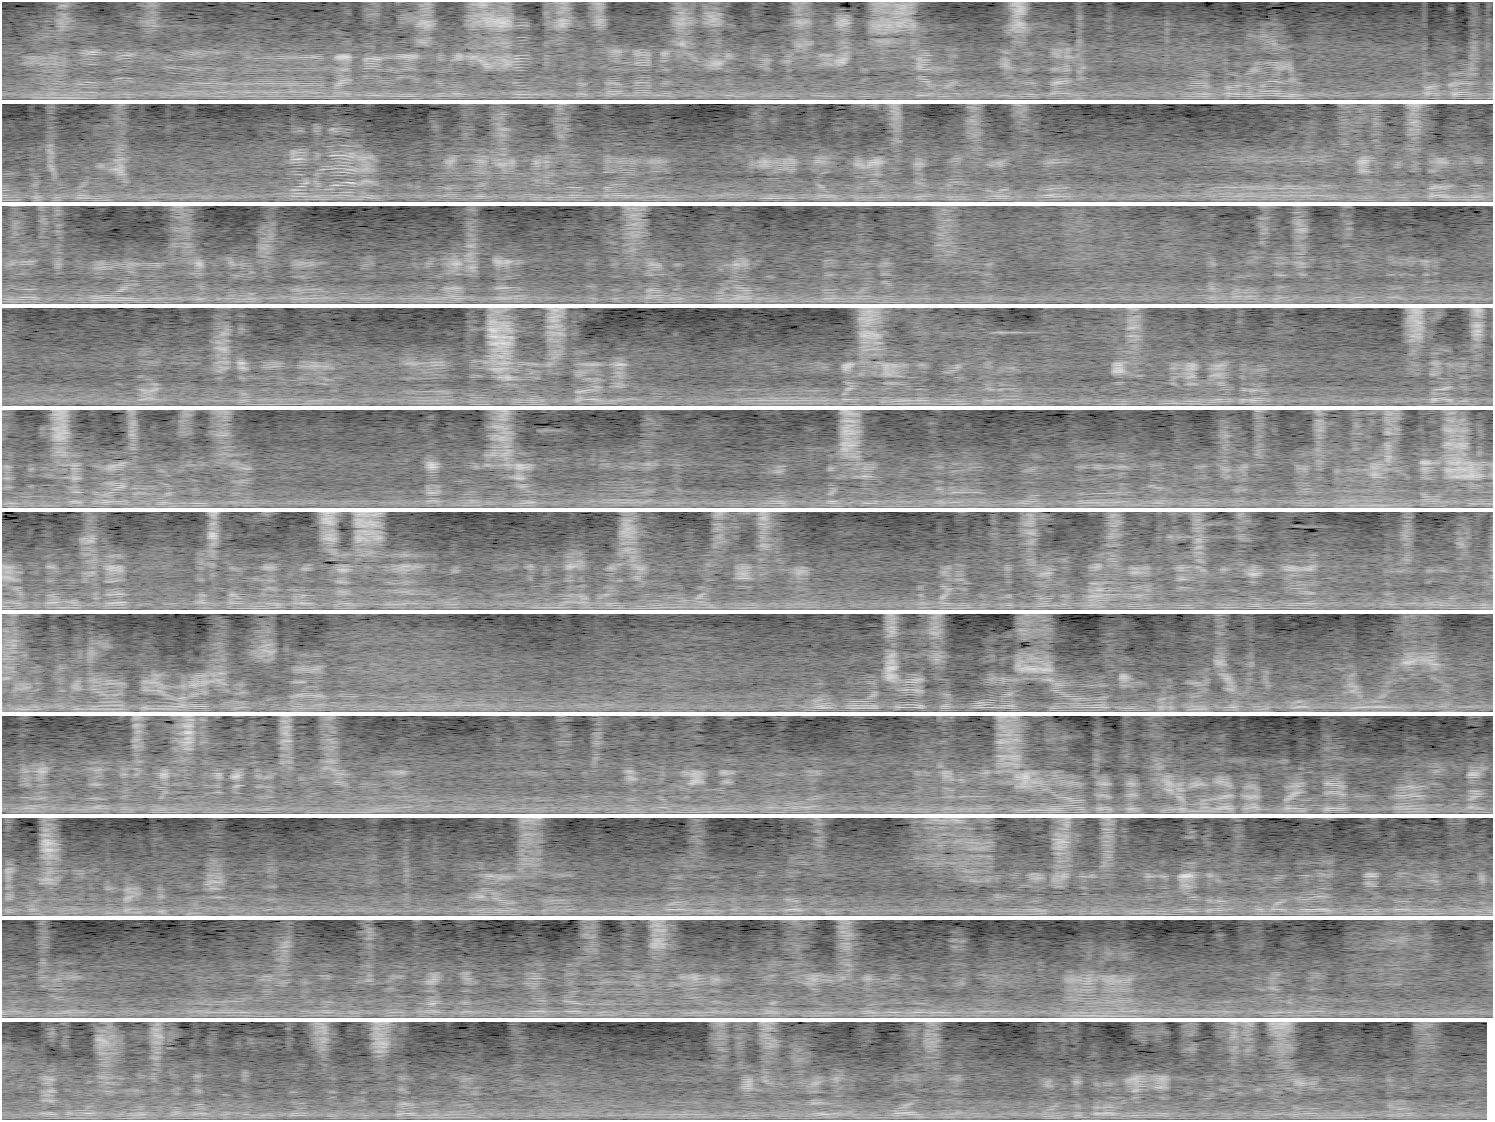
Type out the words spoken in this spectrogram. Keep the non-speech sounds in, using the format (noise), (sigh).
И, соответственно, э, мобильные зерносушилки, стационарные сушилки и гусеничные системы из Италии. Ну и погнали по каждому потихонечку. Погнали! Раздатчик горизонтальный, Келикел, турецкое производство. А, Здесь представлена 12-кубовая версия, потому что ну, 12 это самый популярный на данный момент в России термораздатчик горизонтальный. Итак, что мы имеем? А, Толщину стали э, бассейна бункера 10 мм, стали СТ-52 используется, как на всех. э, нет, Вот бассейн бункера, вот э, верхняя часть. То есть здесь утолщение, потому что основные процессы вот, именно абразивного воздействия компонентов рациона происходят здесь внизу, где расположены шнеки. где она переворачивается. Да, да, да, да. Вы, получается, полностью импортную технику привозите. Да, да, то есть мы дистрибьюторы эксклюзивные, э, соответственно, только мы имеем право на территории России. Именно вот эта фирма, да, как Байтех, э, Байтек машинери. Байтех машин. Колеса в базовой комплектации с шириной 400 мм помогает не тонуть в грунте, э, лишнюю нагрузку на трактор не оказывать, если плохие условия дорожные на э, ферме. Эта машина в стандартной комплектации представлена. Здесь уже в базе пульт управления дис- дистанционный, тросовый,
